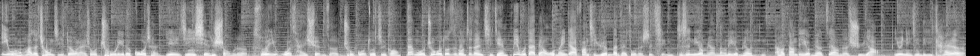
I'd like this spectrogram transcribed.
异文化的冲击对我来说处理的过程也已经娴熟了，所以我才选择出国做志工。但我出国做志工这段期间，并不代表我们应该要放弃原本在做的事情，只是你有没有能力，有没有，然后当地有没有这样的需要，因为你已经离开了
